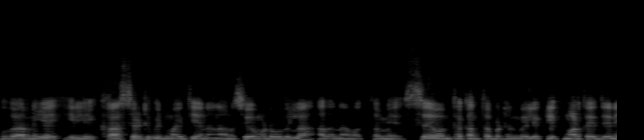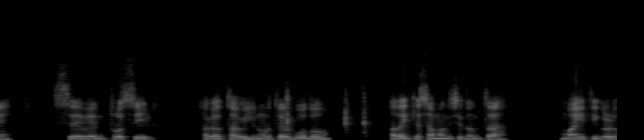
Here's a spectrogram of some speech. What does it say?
ಉದಾಹರಣೆಗೆ ಇಲ್ಲಿ ಕಾಸ್ಟ್ ಸರ್ಟಿಫಿಕೇಟ್ ಮಾಹಿತಿಯನ್ನು ನಾನು ಸೇವ್ ಮಾಡಿರುವುದಿಲ್ಲ ಅದನ್ನು ಮತ್ತೊಮ್ಮೆ ಸೇವ್ ಅಂತಕ್ಕಂಥ ಬಟನ್ ಮೇಲೆ ಕ್ಲಿಕ್ ಮಾಡ್ತಾ ಇದ್ದೇನೆ. Save and proceed. ಆಗ ತಾವಿಲ್ಲಿ ನೋಡ್ತಾ ಇರ್ಬೋದು. ಅದಕ್ಕೆ ಸಂಬಂಧಿಸಿದಂಥ ಮಾಹಿತಿಗಳು.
